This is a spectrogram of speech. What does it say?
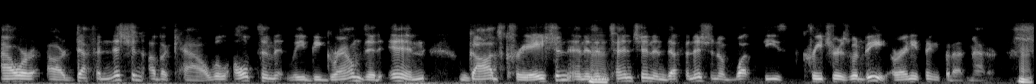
our our definition of a cow will ultimately be grounded in god's creation and his mm. intention and definition of what these creatures would be or anything for that matter mm.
